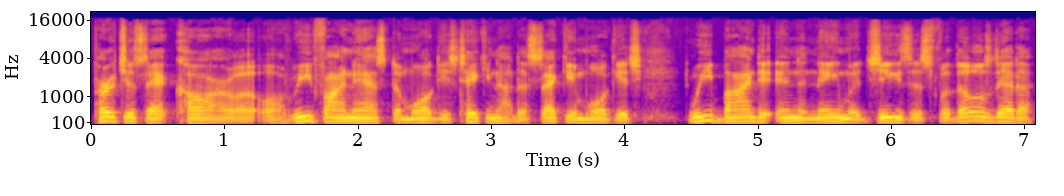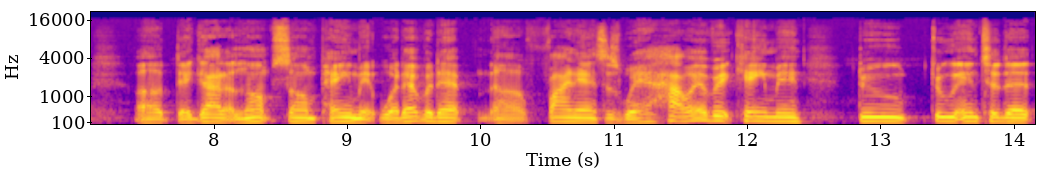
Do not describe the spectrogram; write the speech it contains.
purchase that car or, or, refinance the mortgage, taking out a second mortgage. We bind it in the name of Jesus. For those that are uh, they got a lump sum payment, whatever that uh, finances were, however it came in through through into the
